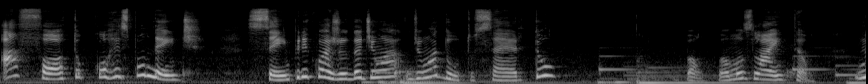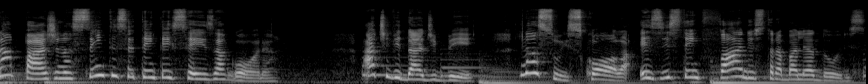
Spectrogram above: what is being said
à foto correspondente, sempre com a ajuda de um, de um adulto, certo? Bom, vamos lá então. Na página 176 agora. Atividade B. Na sua escola existem vários trabalhadores:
